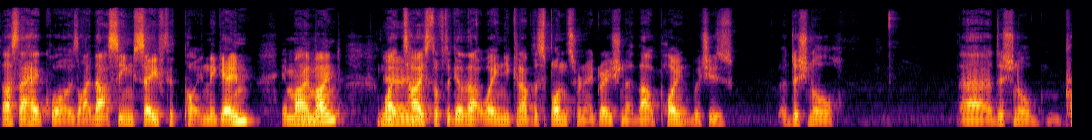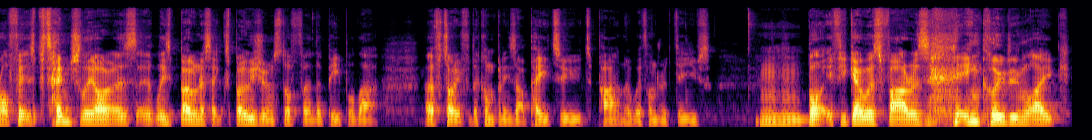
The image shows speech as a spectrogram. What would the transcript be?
that's their headquarters. Like that seems safe to put in the game in my Mm. mind. Yeah, Like tie yeah. stuff together that way, and you can have the sponsor integration at that point, which is additional uh, additional profits potentially, or as at least bonus exposure and stuff for the people that. Uh, sorry for the companies that pay to to partner with Hundred Thieves. Mhm. But if you go as far as including like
